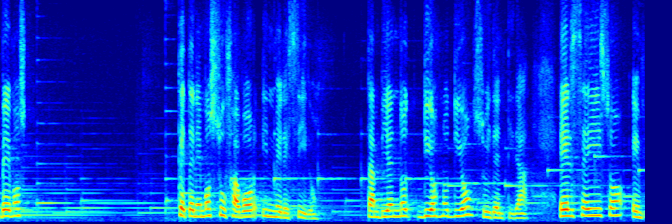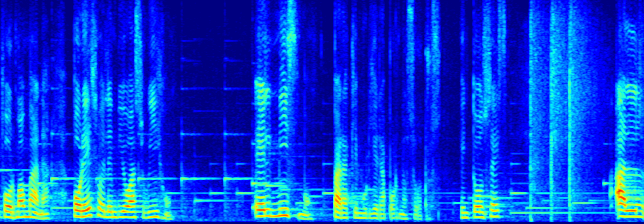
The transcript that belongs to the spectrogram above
vemos que tenemos su favor inmerecido. También Dios nos dio su identidad. Él se hizo en forma humana. Por eso Él envió a su Hijo, Él mismo, para que muriera por nosotros. Entonces, al,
